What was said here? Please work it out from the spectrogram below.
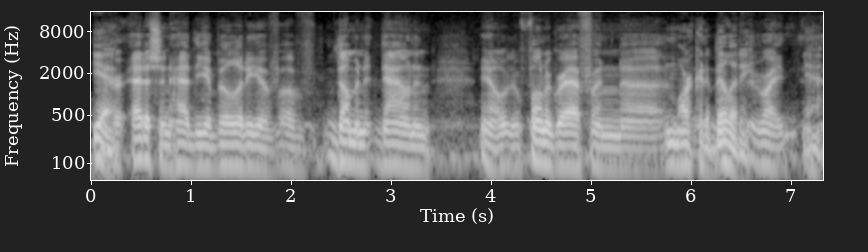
Yeah. Edison had the ability of, of dumbing it down and, you know, the phonograph and uh, Marketability. Right. Yeah.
